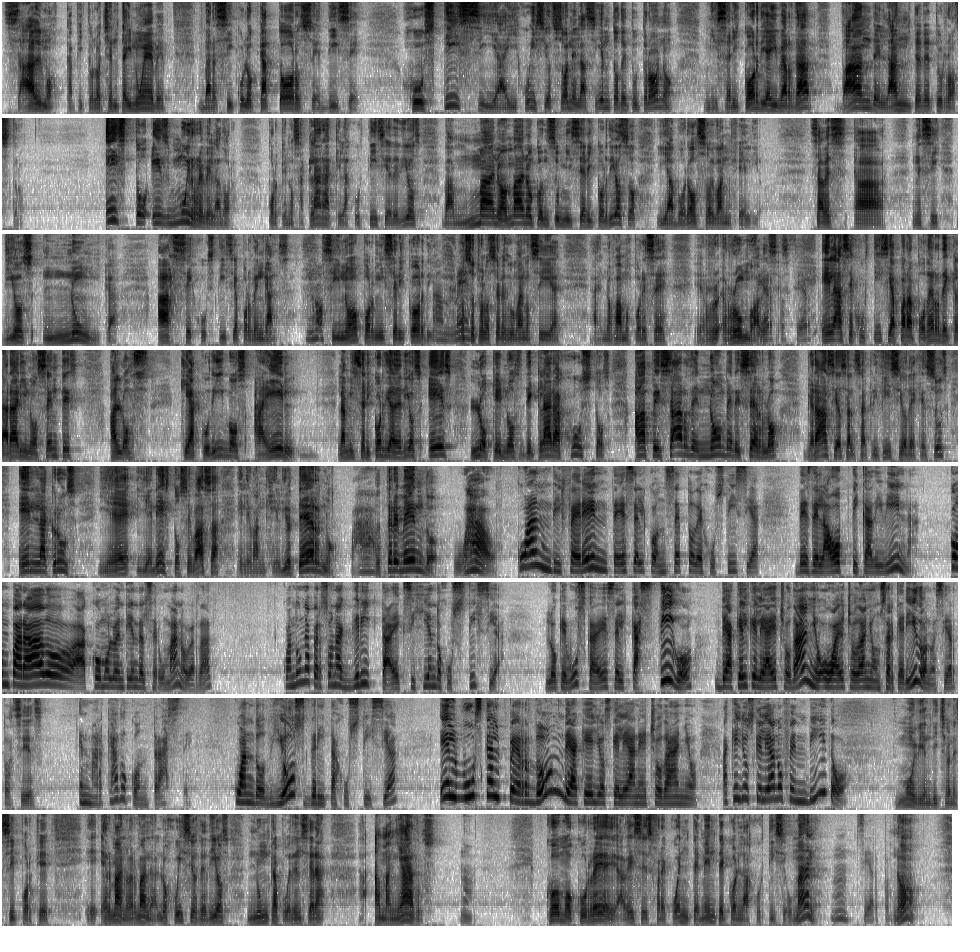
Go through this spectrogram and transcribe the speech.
Salmo capítulo 89, versículo 14 dice, Justicia y juicio son el asiento de tu trono, misericordia y verdad van delante de tu rostro. Esto es muy revelador, porque nos aclara que la justicia de Dios va mano a mano con su misericordioso y amoroso evangelio. ¿Sabes, uh, Dios nunca hace justicia por venganza No. sino por misericordia. Amén. Nosotros los seres humanos sí eh, eh, nos vamos por ese eh, ru- rumbo a veces. cierto. Él hace justicia para poder declarar inocentes a los que acudimos a Él. La misericordia de Dios es lo que nos declara justos, a pesar de no merecerlo, gracias al sacrificio de Jesús en la cruz. Y, e- y en esto se basa el Evangelio eterno. Wow. Es tremendo. ¡Wow! ¡Cuán diferente es el concepto de justicia desde la óptica divina, comparado a cómo lo entiende el ser humano, ¿verdad? Cuando una persona grita exigiendo justicia, lo que busca es el castigo de aquel que le ha hecho daño o ha hecho daño a un ser querido, ¿no es cierto? Así es. En marcado contraste. Cuando Dios grita justicia, Él busca el perdón de aquellos que le han hecho daño, aquellos que le han ofendido. Muy bien dicho, Nesí, porque, eh, hermano, hermana, los juicios de Dios nunca pueden ser a- a- amañados, No. como ocurre a veces frecuentemente con la justicia humana. Mm, cierto. No.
